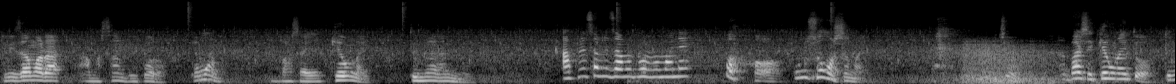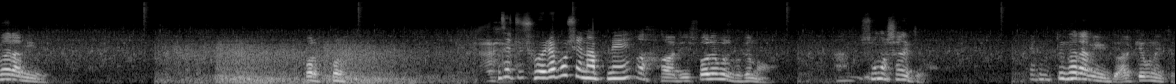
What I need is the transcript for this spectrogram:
তুমি জামাটা আমার সামনে পরো। কেমন? বাসায় কেউ নাই তুমি আর আমি নেই। আপনার সামনে জামা পরবো মানে? ওহ, কোনো সমস্যা নাই। বুঝছ আর বাসায় কেউ নাই তো তুমি আর আমি পড়ো পড়ো আচ্ছা একটু সরে বসেন আপনি। আরে সরে বসবো কেন? সমস্যা নাই তো। এখন তুমি আর আমি আর কেউ নাই তো।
